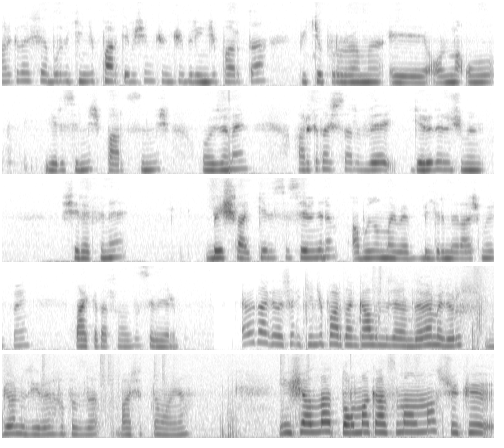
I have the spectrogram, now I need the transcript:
Arkadaşlar burada ikinci part demişim çünkü birinci partta bütçe programı e, olma o yeri silmiş, parti silmiş. O yüzden arkadaşlar ve geri dönüşümün şerefine 5 like gelirse sevinirim. Abone olmayı ve bildirimleri açmayı unutmayın. Like atarsanız da sevinirim. Evet arkadaşlar ikinci parttan kaldığımız yerden devam ediyoruz. Gördüğünüz gibi hızlı başlattım oyunu. İnşallah donma kasma olmaz çünkü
